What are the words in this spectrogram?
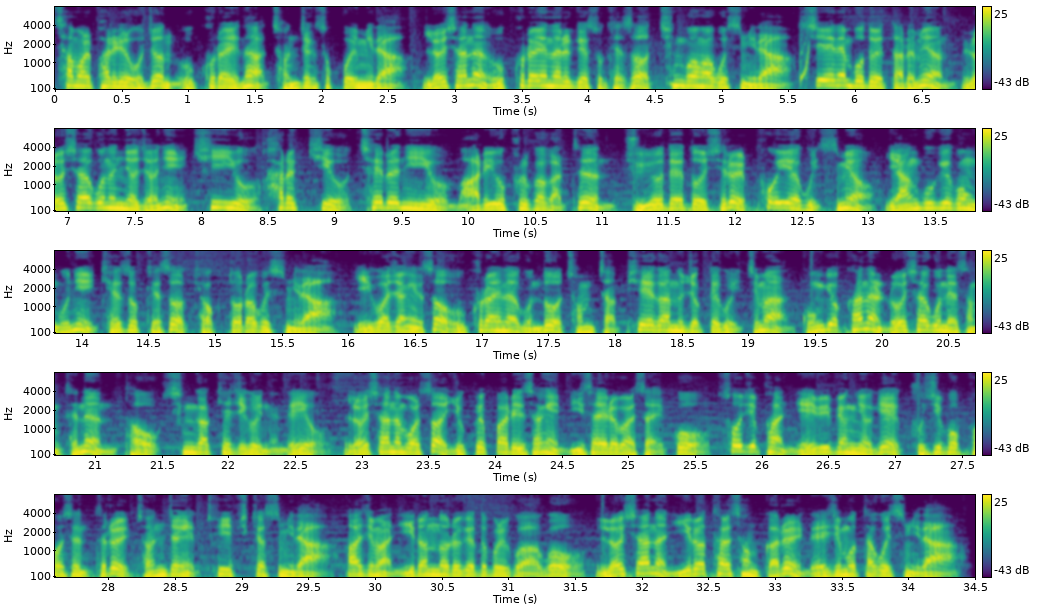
3월 8일 오전 우크라이나 전쟁 속보입니다. 러시아는 우크라이나를 계속해서 침공하고 있습니다. CNN 보도에 따르면 러시아군은 여전히 키이우, 하르키우, 체르니우, 마리우폴과 같은 주요 대도시를 포위하고 있으며 양국의 공군이 계속해서 격돌하고 있습니다. 이 과정에서 우크라이나군도 점차 피해가 누적되고 있지만 공격하는 러시아군의 상태는 더욱 심각해지고 있는데요. 러시아는 벌써 600발 이상의 미사일을 발사했고 소집한 예비 병력의 95%를 전쟁에 투입시켰습니다. 하지만 이런 노력에도 불구하고 러시아는 이렇다 할 성과를 내지 못하고 있습니다.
